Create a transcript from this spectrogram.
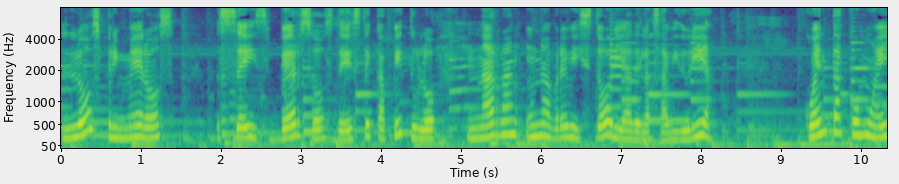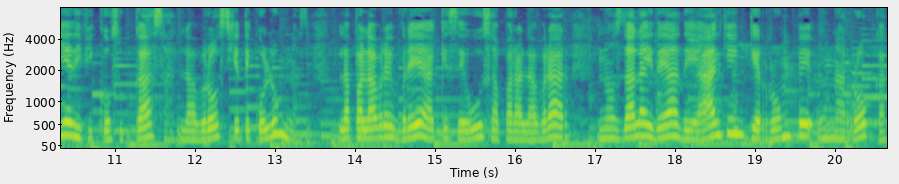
Los primeros seis versos de este capítulo narran una breve historia de la sabiduría Cuenta cómo ella edificó su casa, labró siete columnas. La palabra hebrea que se usa para labrar nos da la idea de alguien que rompe una roca.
